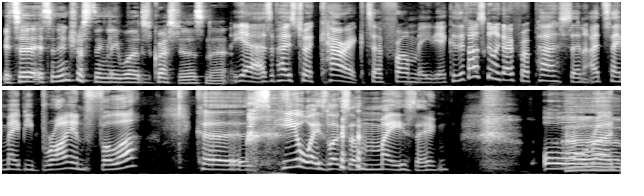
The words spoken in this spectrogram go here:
It's a it's an interestingly worded question, isn't it? Yeah, as opposed to a character from media. Because if I was going to go for a person, I'd say maybe Bryan Fuller, because he always looks amazing. Or uh, Um.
